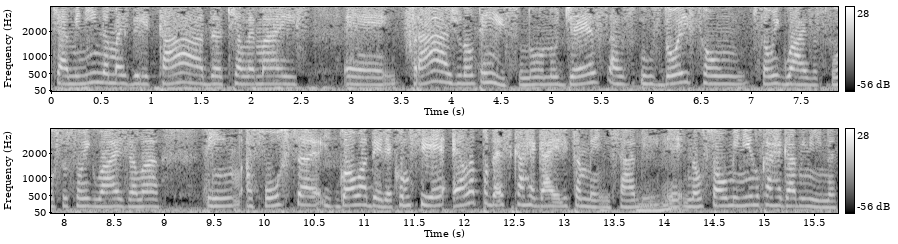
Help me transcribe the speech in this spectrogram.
que a menina é mais delicada, que ela é mais é, frágil, não tem isso. No, no jazz, as- os dois são, são iguais, as forças são iguais, ela tem a força igual a dele. É como se ela pudesse carregar ele também, sabe? E não só o menino carregar a menina.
